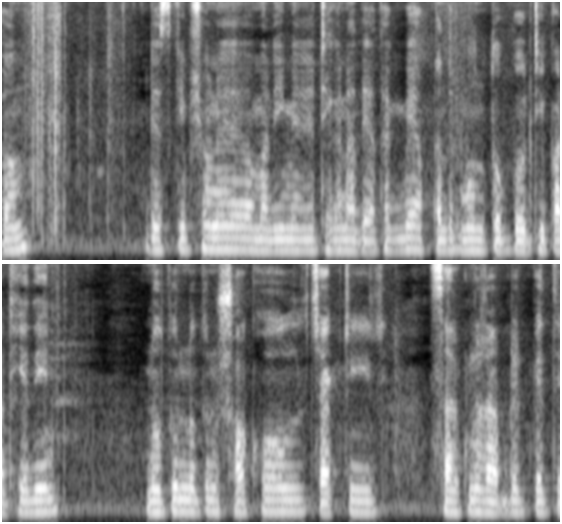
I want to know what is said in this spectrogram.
com ডিসক্রিপশনে আমার ইমেলের ঠিকানা দেওয়া থাকবে, আপনাদের মন্তব্যটি পাঠিয়ে দিন। নতুন নতুন সকল চাকরির সার্কুলার আপডেট পেতে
